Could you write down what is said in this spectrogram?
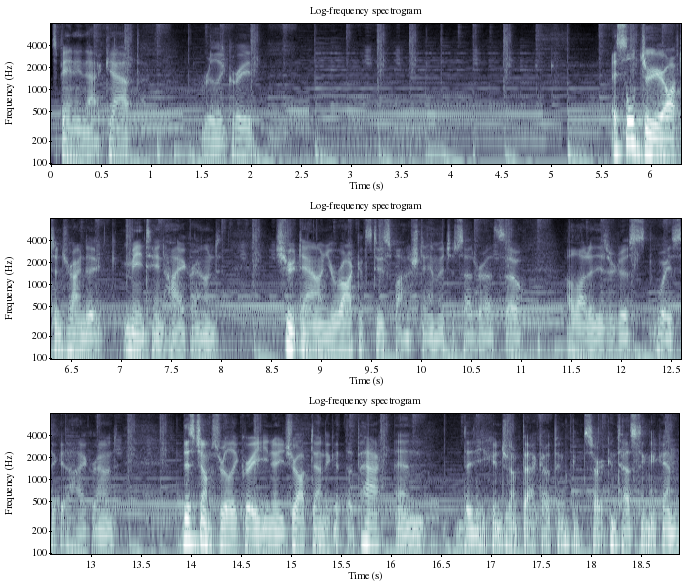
Spanning that gap, really great. As soldier, you're often trying to maintain high ground. Shoot down, your rockets do splash damage, etc. So a lot of these are just ways to get high ground. This jump's really great. You know, you drop down to get the pack and then you can jump back up and start contesting again.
